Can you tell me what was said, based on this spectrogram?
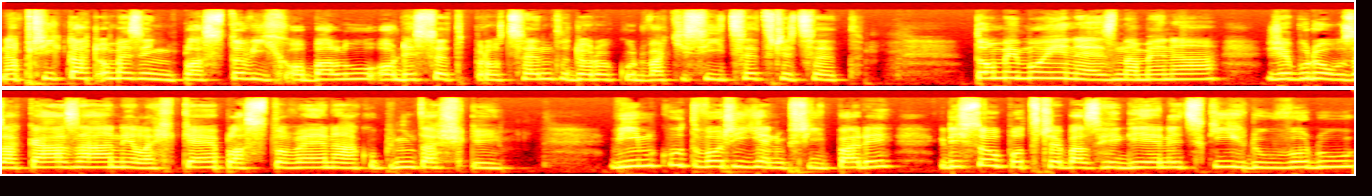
například omezení plastových obalů o 10% do roku 2030. To mimo jiné znamená, že budou zakázány lehké plastové nákupní tašky. Výjimku tvoří jen případy, když jsou potřeba z hygienických důvodů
